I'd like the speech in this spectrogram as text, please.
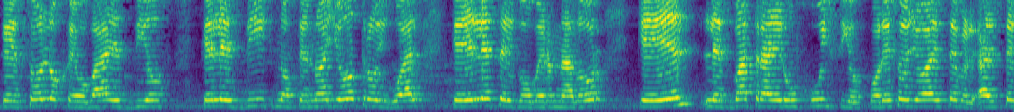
que solo Jehová es Dios, que Él es digno, que no hay otro igual, que Él es el gobernador, que Él les va a traer un juicio. Por eso yo a este, a este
